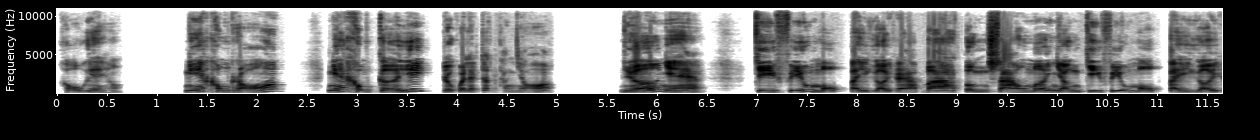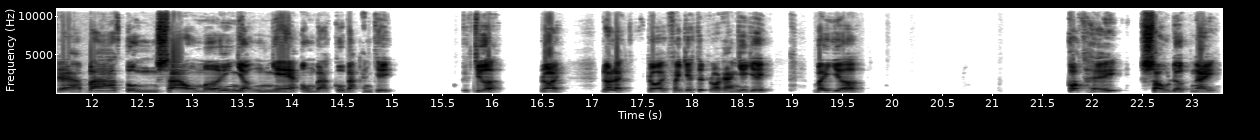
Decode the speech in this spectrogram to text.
Khổ ghê không? Nghe không rõ, nghe không kỹ rồi quay lại trách thằng nhỏ. Nhớ nha, Chi phiếu một tay gửi ra 3 tuần sau mới nhận chi phiếu một tay gửi ra 3 tuần sau mới nhận nha ông bà cô bác anh chị. Được chưa? Rồi, đó là rồi phải giải thích rõ ràng như vậy. Bây giờ có thể sau đợt này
